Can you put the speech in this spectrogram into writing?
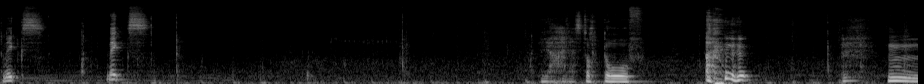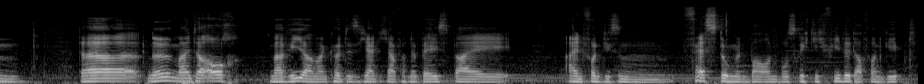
Nix. Nix. Ja, das ist doch doof. hm. Da, ne, meinte auch Maria, man könnte sich eigentlich einfach eine Base bei einen von diesen Festungen bauen, wo es richtig viele davon gibt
